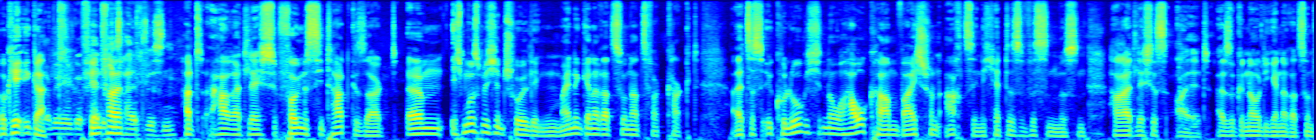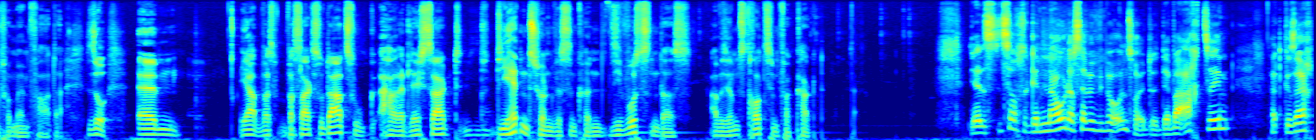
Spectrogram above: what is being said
Okay, egal. Auf jeden Fall Halbwissen. hat Harald Lech folgendes Zitat gesagt. Ähm, ich muss mich entschuldigen, meine Generation hat's verkackt. Als das ökologische Know-how kam, war ich schon 18. Ich hätte es wissen müssen. Harald Lech ist alt, also genau die Generation von meinem Vater. So, ähm, ja, was, was sagst du dazu? Harald Lech sagt, die, die hätten es schon wissen können. Sie wussten das, aber sie haben es trotzdem verkackt. Ja, das ist auch genau dasselbe wie bei uns heute. Der war 18, hat gesagt,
